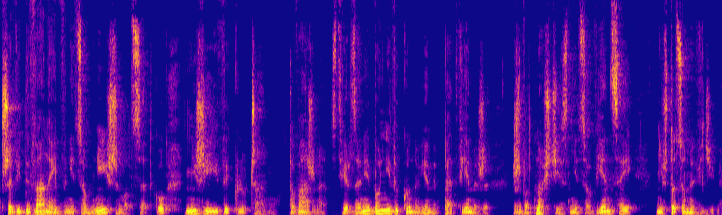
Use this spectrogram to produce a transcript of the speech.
przewidywanej w nieco mniejszym odsetku niż jej wykluczaniu. To ważne stwierdzenie, bo nie wykonujemy PET. Wiemy, że żywotności jest nieco więcej niż to, co my widzimy.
